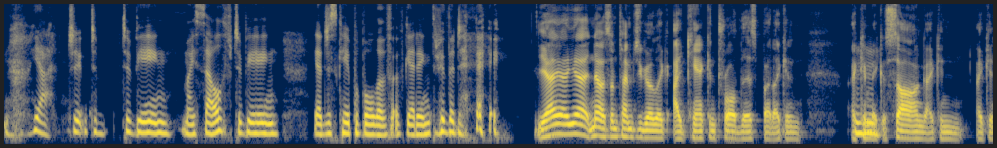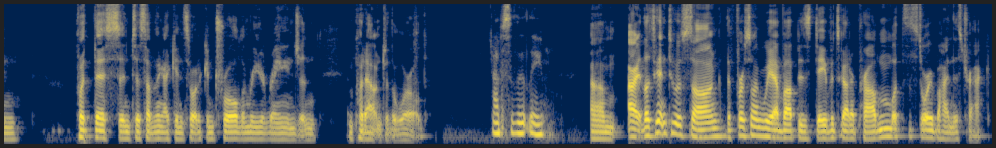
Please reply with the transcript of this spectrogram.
yeah, to, to to being myself, to being yeah, just capable of of getting through the day. yeah yeah yeah no sometimes you go like i can't control this but i can i can Mhm. make a song i can i can put this into something i can sort of control and rearrange and and put out into the world Absolutely. Um, all right, let's get into a song. The first song we have up is David's Got a Problem. What's the story behind this track?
